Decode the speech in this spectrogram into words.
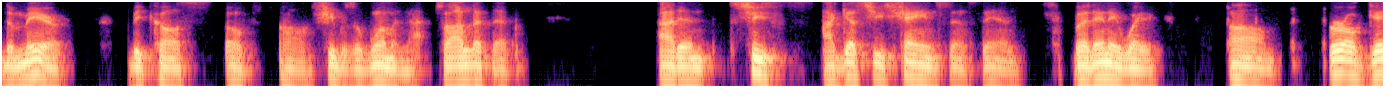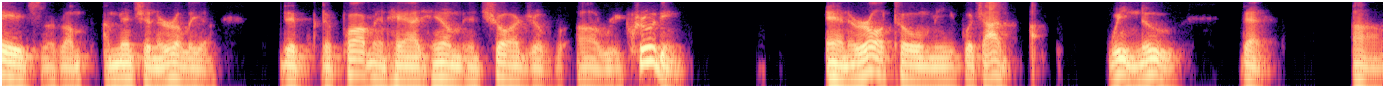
the mayor because of uh, she was a woman. So I let that. I didn't. She's. I guess she's changed since then. But anyway, um, Earl Gage, I mentioned earlier, the department had him in charge of uh, recruiting, and Earl told me, which I we knew that uh,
